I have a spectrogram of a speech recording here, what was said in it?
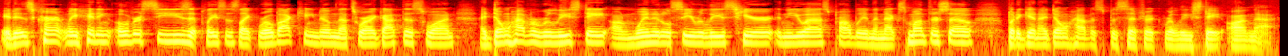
It is currently hitting overseas at places like Robot Kingdom. That's where I got this one. I don't have a release date on when it'll see release here in the US, probably in the next month or so. But again, I don't have a specific release date on that.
